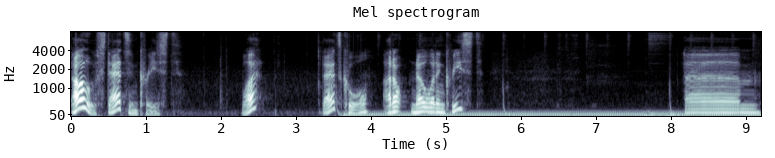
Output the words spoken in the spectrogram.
Oh, stats increased. What? That's cool. I don't know what increased. Um,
